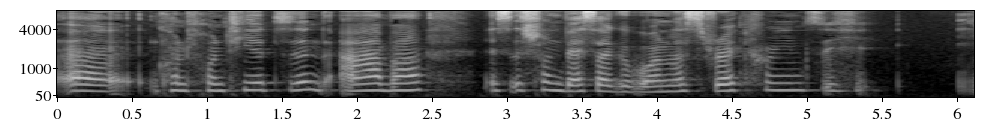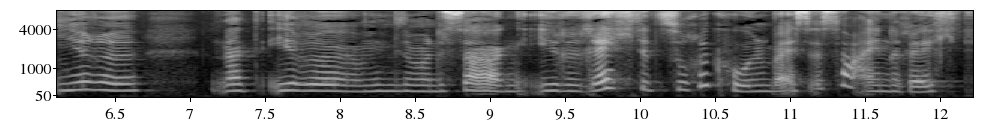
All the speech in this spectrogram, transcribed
äh, konfrontiert sind, aber es ist schon besser geworden, dass Drag Queens sich ihre ihre, wie soll man das sagen, ihre Rechte zurückholen, weil es ist doch ein Recht.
